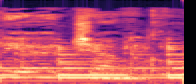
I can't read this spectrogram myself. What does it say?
Audio Jungle.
